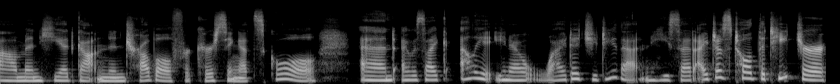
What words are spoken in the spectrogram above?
um, and he had gotten in trouble for cursing at school. And I was like, Elliot, you know, why did you do that? And he said, I just told the teacher,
